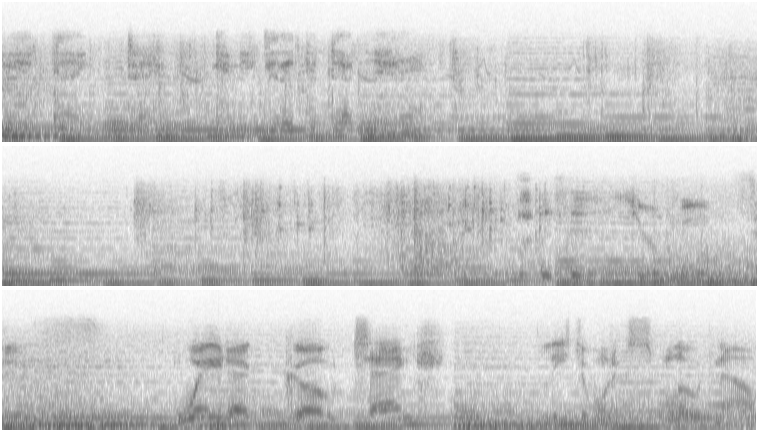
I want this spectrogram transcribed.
do you think, Tank? Can you get at the detonator? you mean this? Way to go, Tank. At least it won't explode now.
